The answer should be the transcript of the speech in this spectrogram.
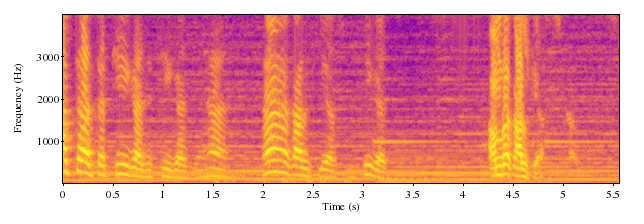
আচ্ছা আচ্ছা ঠিক আছে ঠিক আছে হ্যাঁ হ্যাঁ হ্যাঁ কাল কি আসুন ঠিক আছে। আমরা কালকে আসছি কালকে আসছি।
